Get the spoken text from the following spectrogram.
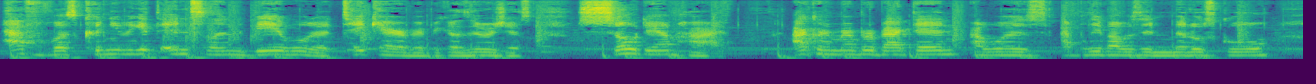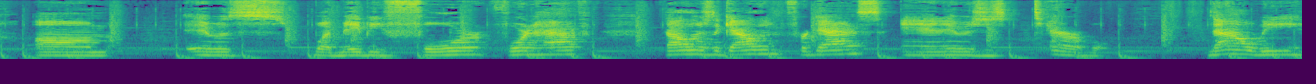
Half of us couldn't even get the insulin to be able to take care of it because it was just so damn high. I can remember back then, I was, I believe I was in middle school. Um, it was what maybe four, four and a half dollars a gallon for gas, and it was just terrible. Now we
